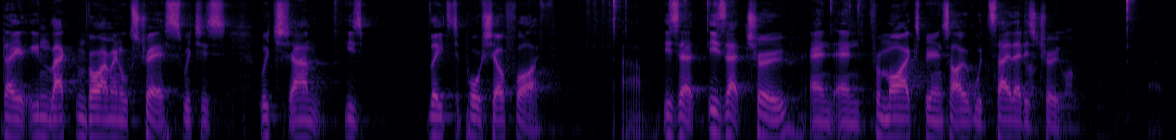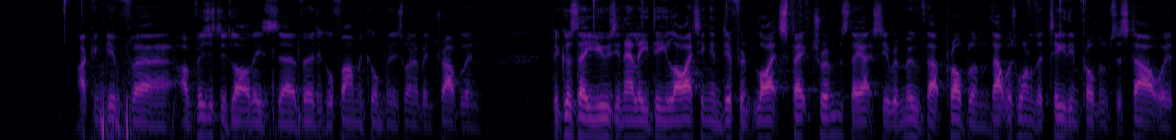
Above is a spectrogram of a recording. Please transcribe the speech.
They lack environmental stress, which is which um, is leads to poor shelf life. Um, is that is that true? And and from my experience, I would say that is true. I can give. Uh, I've visited a lot of these uh, vertical farming companies when I've been travelling. Because they're using LED lighting and different light spectrums, they actually remove that problem. That was one of the teething problems to start with.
